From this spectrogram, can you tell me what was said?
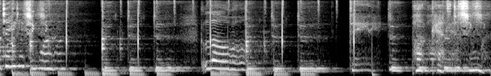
我只要你亲，Global Daily podcast 的新闻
